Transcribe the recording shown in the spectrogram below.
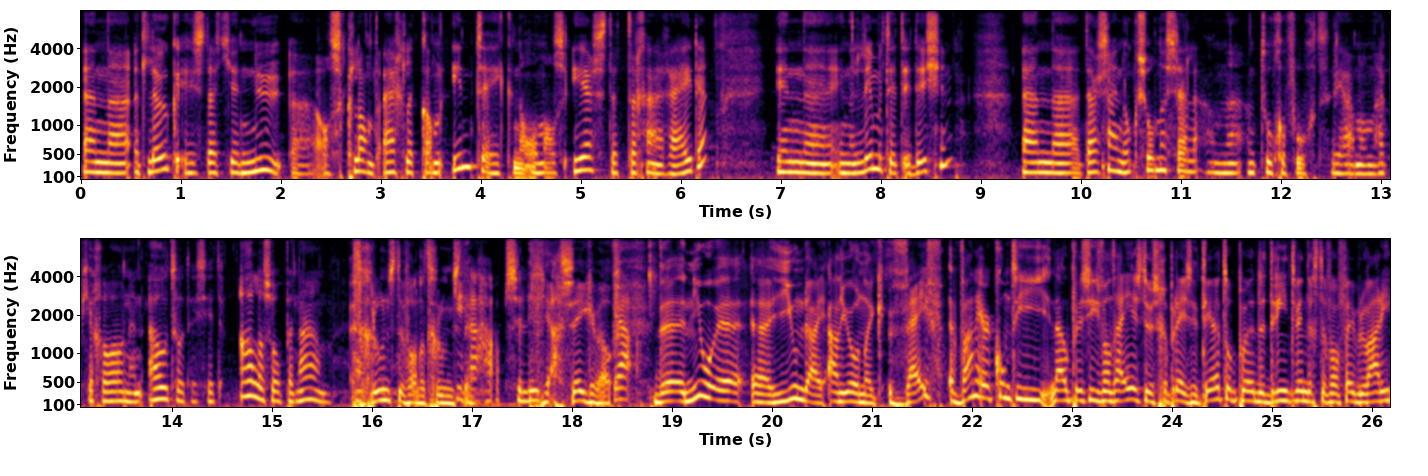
En het leuke is dat je nu als klant eigenlijk kan intekenen om als eerste te gaan rijden in, in een limited edition. En eh, daar zijn ook zonnecellen aan, eh, aan toegevoegd. Ja, dan heb je gewoon een auto, daar zit alles op en aan. Het groenste van het groenste. Ja, absoluut. Ja, zeker wel. Ja. De nieuwe eh, Hyundai Ioniq 5. Wanneer komt hij nou precies? Want hij is dus gepresenteerd op de 23e van februari.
